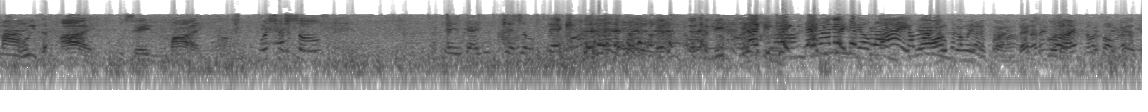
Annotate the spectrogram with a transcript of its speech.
my? Who is I who says my? What's your soul says? Okay, you guys, get a little thick. that's, a deep question. Take, that can take no life. Come in the front. That's good. Right, no problem. It's,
